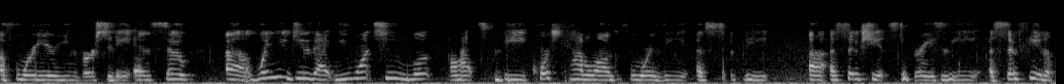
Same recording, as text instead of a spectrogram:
a four year university. And so uh, when you do that, you want to look at the course catalog for the uh, the uh, associate's degrees, the Associate of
